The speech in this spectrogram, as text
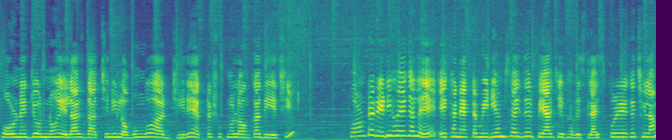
ফোড়নের জন্য এলাচ, দারচিনি, লবঙ্গ আর জিরে, একটা শুকনো লঙ্কা দিয়েছি। ফোড়নটা রেডি হয়ে গেলে এখানে একটা মিডিয়াম সাইজের পেঁয়াজ এভাবে স্লাইস করে রেখেছিলাম,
